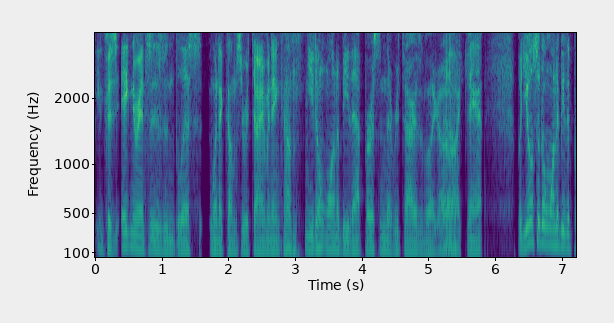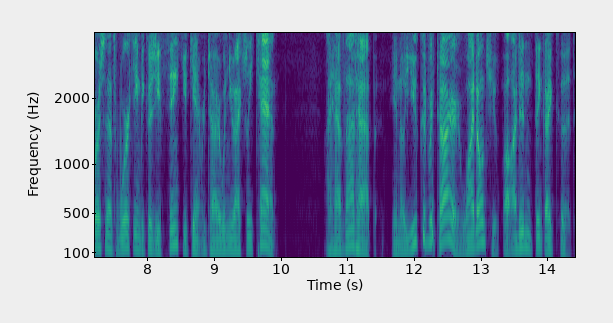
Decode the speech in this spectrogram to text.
because ignorance isn't bliss when it comes to retirement income. You don't want to be that person that retires and be like, oh, No. I can't. But you also don't want to be the person that's working because you think you can't retire when you actually can. I have that happen. You know, you could retire. Why don't you? Well, I didn't think I could.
